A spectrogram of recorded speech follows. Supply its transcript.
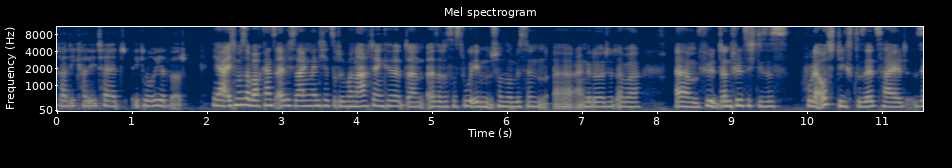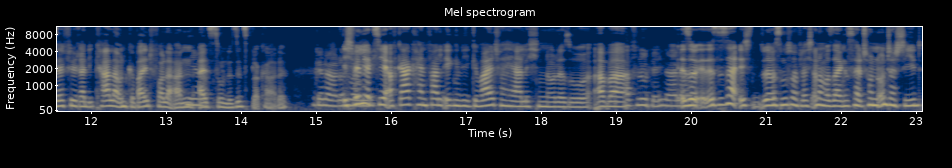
Radikalität ignoriert wird. Ja, ich muss aber auch ganz ehrlich sagen, wenn ich jetzt so drüber nachdenke, dann, also das hast du eben schon so ein bisschen äh, angedeutet, aber ähm, fühl, dann fühlt sich dieses Kohleausstiegsgesetz halt sehr viel radikaler und gewaltvoller an Ja. als so eine Sitzblockade. Genau, Ich will jetzt hier auf gar keinen Fall irgendwie Gewalt verherrlichen oder so, aber Absolut nicht, nein, nein. also es ist halt, ich, das muss man vielleicht auch nochmal sagen, es ist halt schon ein Unterschied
